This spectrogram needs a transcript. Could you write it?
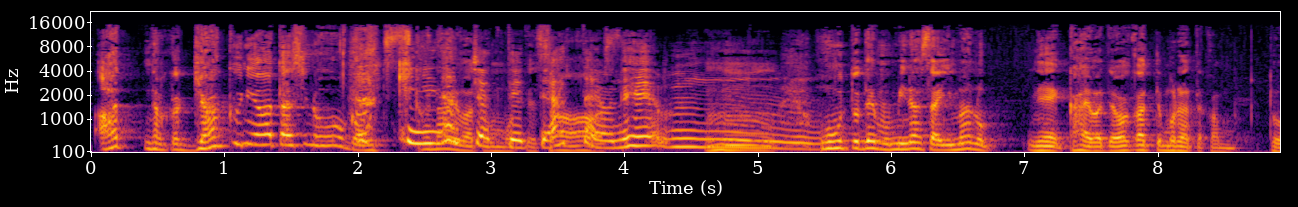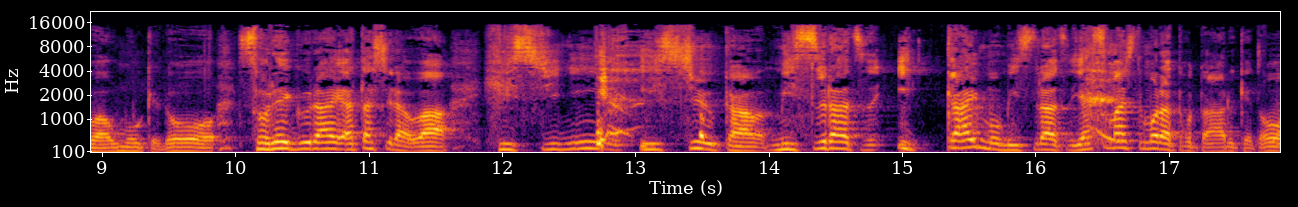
あなんか逆に私の方が落ち着気にかなないっちゃってわと思っさっててあったよね。うん。本当でも皆さん今のね、会話で分かってもらったかもとは思うけど、それぐらい私らは必死に1週間 ミスらず、1回もミスらず、休ませてもらったことはあるけど、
